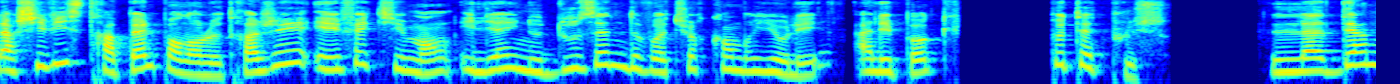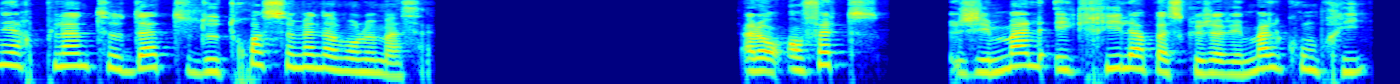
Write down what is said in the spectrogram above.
L'archiviste rappelle pendant le trajet, et effectivement, il y a une douzaine de voitures cambriolées, à l'époque, peut-être plus. La dernière plainte date de trois semaines avant le massacre. Alors, en fait, j'ai mal écrit là parce que j'avais mal compris.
